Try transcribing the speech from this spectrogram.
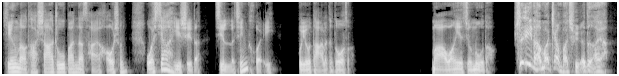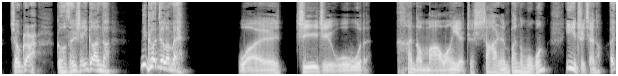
听到他杀猪般的惨嚎声，我下意识的紧了紧腿，不由打了个哆嗦。马王爷就怒道：“谁他妈这么缺德呀？小哥，刚才谁干的？你看见了没？”我支支吾吾的。看到马王爷这杀人般的目光，一指前头：“哎，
